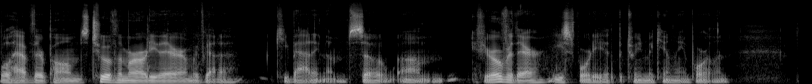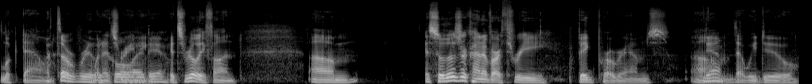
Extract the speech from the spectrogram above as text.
will have their poems. Two of them are already there, and we've got to keep adding them. So um, if you're over there, East 40th between McKinley and Portland, look down. That's a really when it's cool raining. idea. It's really fun. Um, so those are kind of our three big programs um, Yeah. that we do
